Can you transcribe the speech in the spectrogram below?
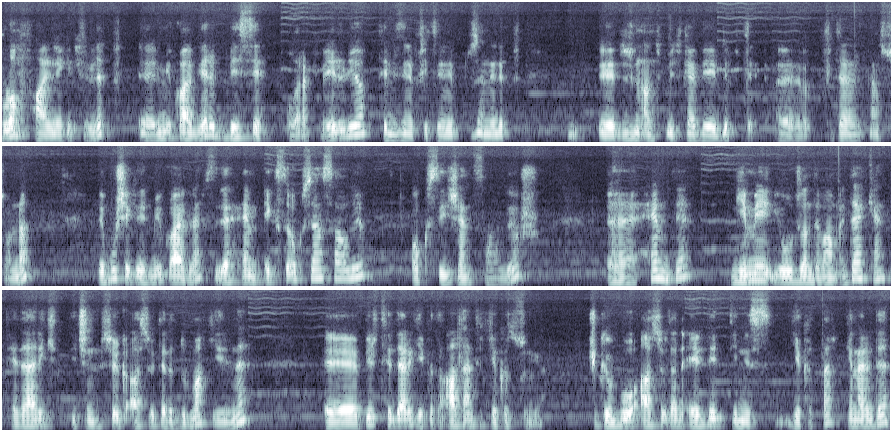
broth haline getirilip e, mikroalgelere besi olarak veriliyor. Temizlenip, filtrelenip, düzenlenip e, düzgün antibiyotikler verilip e, filtrelendikten sonra ve bu şekilde mikroalgeler size hem ekstra oksijen sağlıyor, oksijen sağlıyor e, hem de gemi yolculuğuna devam ederken tedarik için sürekli asteroidlerde durmak yerine e, bir tedarik yakıtı, alternatif yakıt sunuyor. Çünkü bu asteroidlerden elde ettiğiniz yakıtlar genelde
